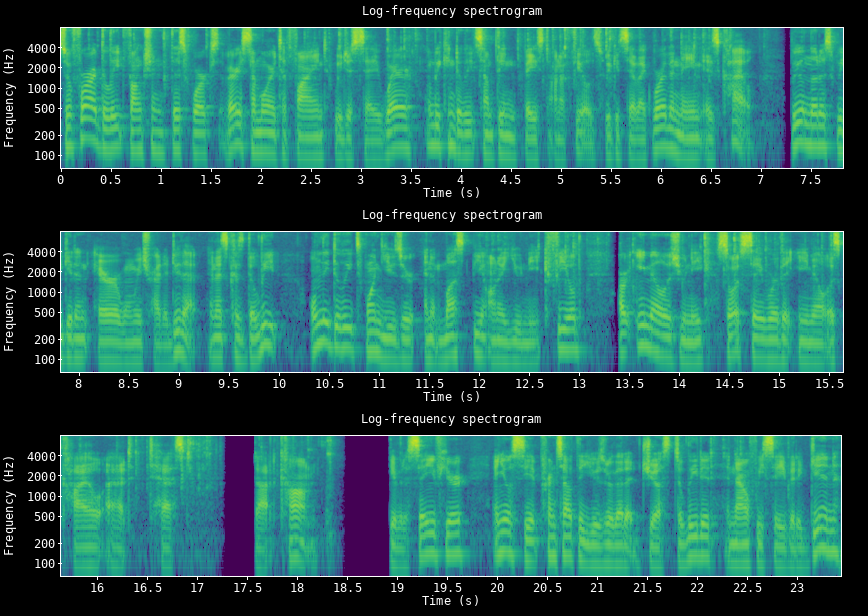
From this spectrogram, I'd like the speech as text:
So for our delete function, this works very similar to find. We just say where, and we can delete something based on a field. So we could say like where the name is Kyle. But you'll notice we get an error when we try to do that. And that's because delete only deletes one user and it must be on a unique field. Our email is unique. So let's say where the email is kyle at test.com. Give it a save here, and you'll see it prints out the user that it just deleted. And now if we save it again,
